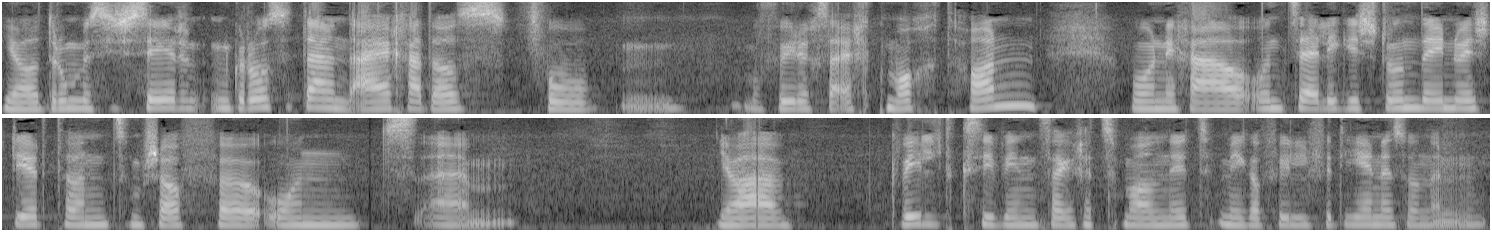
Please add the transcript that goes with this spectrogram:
ja, darum es ist sehr ein grosser Teil und eigentlich auch das, von, wofür ich es eigentlich gemacht habe, wo ich auch unzählige Stunden investiert habe zum Arbeiten und ähm, ja, gewillt bin, sage ich jetzt mal, nicht mega viel verdienen, sondern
